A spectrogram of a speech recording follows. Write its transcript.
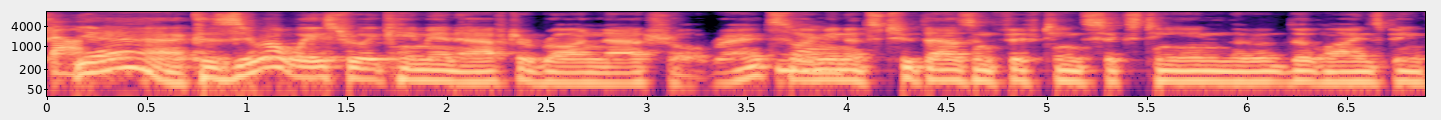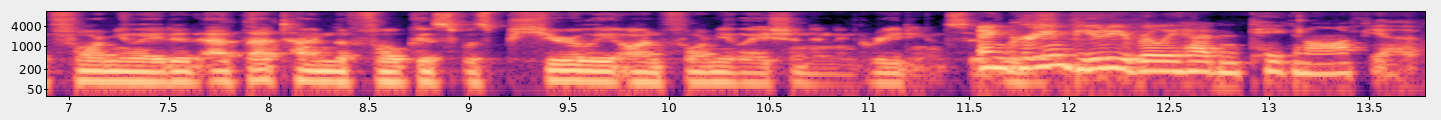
value. Yeah because zero waste really came in after raw and natural, right? So yeah. I mean, it's 2015, 16, the the lines being formulated. At that time, the focus was purely on formulation and ingredients. It and was, green beauty really hadn't taken off yet.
